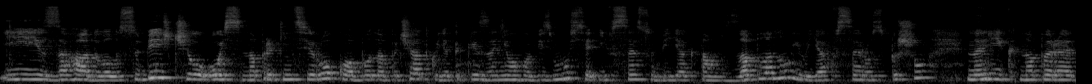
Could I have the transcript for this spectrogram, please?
і загадувала собі, що ось наприкінці року або на початку я таки за нього візьмуся і все собі як там запланую, як все розпишу на рік наперед,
